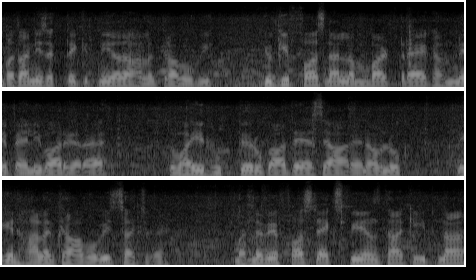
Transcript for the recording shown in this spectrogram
बता नहीं सकते कितनी ज़्यादा हालत ख़राब होगी। क्योंकि फ़र्स्ट ना लंबा ट्रैक हमने पहली बार करा है। तो भाई रुकते रुकाते ऐसे आ रहे हैं ना हम लोग, लेकिन हालत ख़राब हो गई सच में। मतलब ये फ़र्स्ट एक्सपीरियंस था कि इतना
